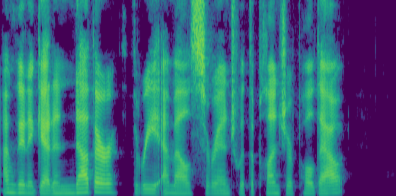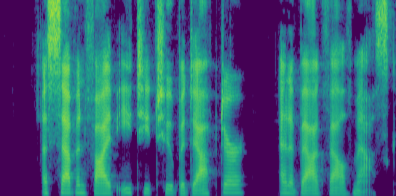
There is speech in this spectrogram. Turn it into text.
I'm going to get another 3 ml syringe with the plunger pulled out, a 7.5 ET tube adapter, and a bag valve mask.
